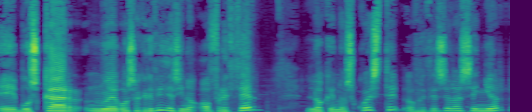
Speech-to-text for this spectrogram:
eh, buscar nuevos sacrificios, sino ofrecer lo que nos cueste, ofrecérselo al Señor,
